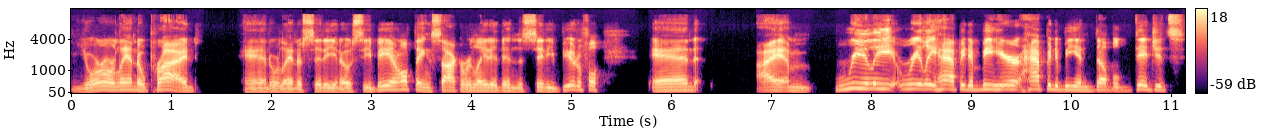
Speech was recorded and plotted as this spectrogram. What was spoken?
your Orlando Pride and Orlando City and OCB and all things soccer related in the city. Beautiful. And I am really, really happy to be here. Happy to be in double digits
